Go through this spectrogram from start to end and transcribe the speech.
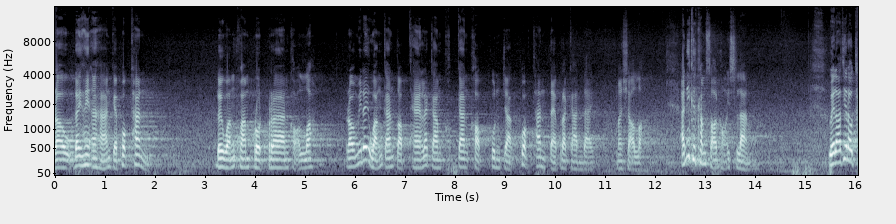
เราได้ให้อาหารแก่พวกท่าน โดยหวังความโปรดปรานของ Allah เราไม่ได้หวังการตอบแทนและการการขอบคุณจากพวกท่านแต่ประการใดมาชาอัลลอฮ์อันนี้คือคำสอนของอิสลาม เวลาที่เราท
